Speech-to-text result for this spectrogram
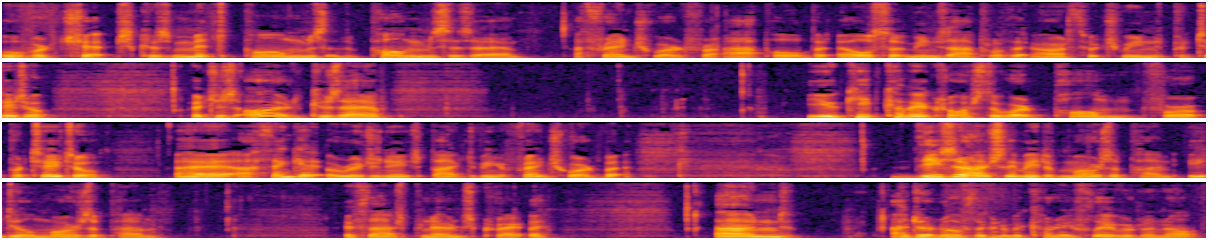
over chips because mit Pommes, the Pommes is a, a French word for apple, but also it means apple of the earth, which means potato, which is odd because. Uh, you keep coming across the word pomme for potato. Uh, I think it originates back to being a French word, but these are actually made of marzipan, Edel marzipan, if that's pronounced correctly. And I don't know if they're going to be curry flavoured or not,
